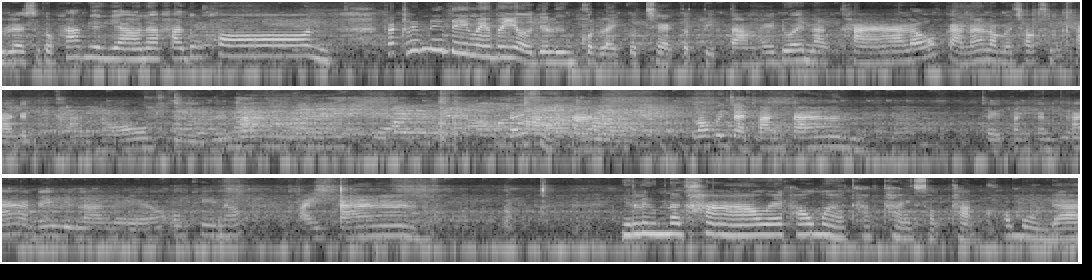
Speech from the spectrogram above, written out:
ูแลสุขภาพยาวๆนะคะทุกคน ถ้าคลิปนี้ดีมีประโยชน์อย่าลืมกดไลค์ กดแชร์ กดติดตามให้ด้วยนะคะ แล้วโอกาสหน้าเรามาช็อปสินค้ากันอีกครั้งเนาะโอเคบ๊ายบาย จ่ายตังกันค่ะได้เวลาแล้ว โอเคเนาะไปกันอย่าลืมนะคะแวะเข้ามาทักทายสอบถามข้อมูลได้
